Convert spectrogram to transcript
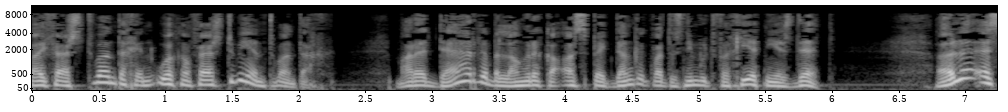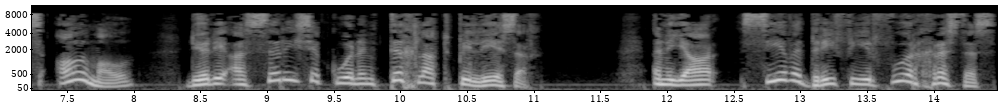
by vers 20 en ook in vers 22. Maar 'n derde belangrike aspek dink ek wat ons nie moet vergeet nie is dit. Hulle is almal deur die Assiriese koning Tiglat-Pileser in die jaar 734 voor Christus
